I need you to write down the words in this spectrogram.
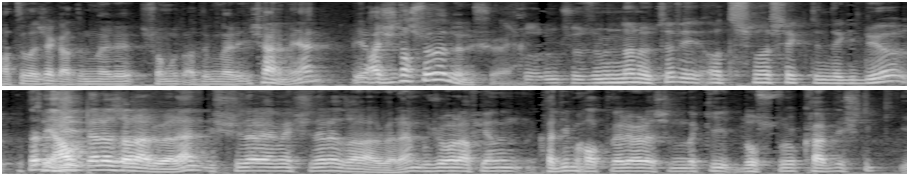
atılacak adımları, somut adımları içermeyen bir ajitasyona dönüşüyor yani. Sorun çözümünden öte bir atışma şeklinde gidiyor. Tabii halklara zarar veren, işçilere, emekçilere zarar veren, bu coğrafyanın kadim halkları arasındaki dostluk, kardeşlik e,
